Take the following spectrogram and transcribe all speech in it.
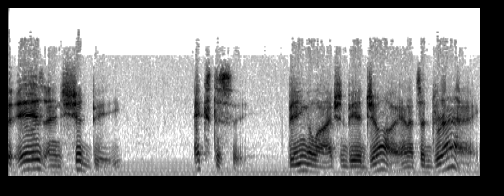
is and should be ecstasy. Being alive should be a joy, and it's a drag.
